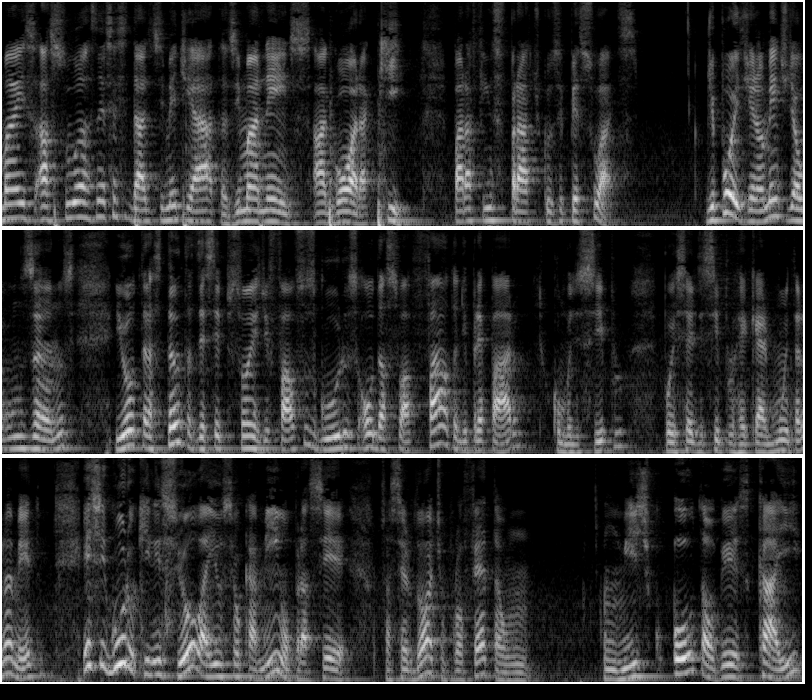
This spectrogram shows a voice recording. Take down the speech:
mas as suas necessidades imediatas, imanentes, agora, aqui, para fins práticos e pessoais. Depois, geralmente de alguns anos e outras tantas decepções de falsos gurus ou da sua falta de preparo como discípulo, pois ser discípulo requer muito treinamento, esse guru que iniciou aí o seu caminho para ser um sacerdote, um profeta, um, um místico, ou talvez cair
